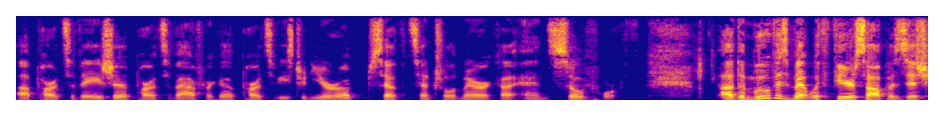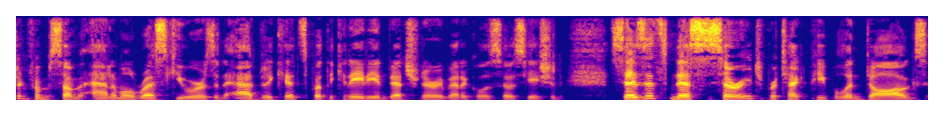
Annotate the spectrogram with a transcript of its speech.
uh, parts of Asia, parts of Africa, parts of Eastern Europe, South and Central America, and so forth. Uh, the move has met with fierce opposition from some animal rescuers and advocates, but the Canadian Veterinary Medical Association says it's necessary to protect people and dogs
